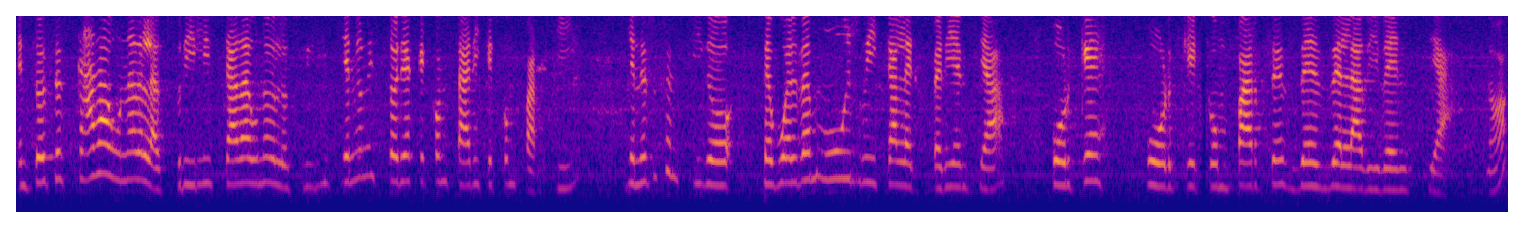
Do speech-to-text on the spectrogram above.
Entonces, cada una de las frilis, cada uno de los frilis tiene una historia que contar y que compartir. Y en ese sentido, se vuelve muy rica la experiencia. ¿Por qué? Porque compartes desde la vivencia, ¿no?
